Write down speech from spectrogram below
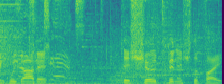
Think we got it. This should finish the fight.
